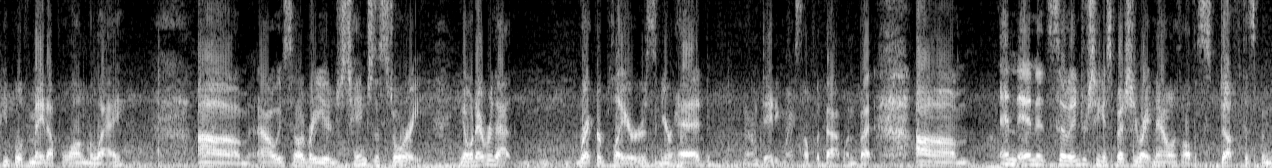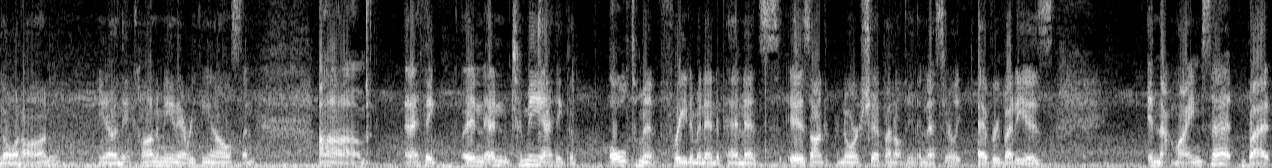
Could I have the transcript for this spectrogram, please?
people have made up along the way. Um, I always tell everybody, you know, just change the story. You know, whatever that record player is in your head. I'm dating myself with that one, but um, and and it's so interesting, especially right now with all the stuff that's been going on, you know, in the economy and everything else, and um, and I think and and to me, I think the ultimate freedom and independence is entrepreneurship. I don't think that necessarily everybody is in that mindset, but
